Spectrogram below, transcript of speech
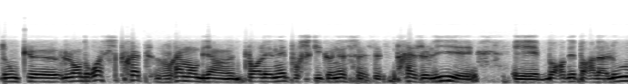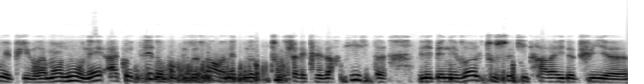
Donc euh, l'endroit s'y prête vraiment bien. Port-l'Aîné, pour ceux qui connaissent, c'est très joli et, et, bordé par la Loue. Et puis vraiment, nous, on est à côté. Donc en plus de ça, on va mettre notre touche avec les artistes, les bénévoles, tous ceux qui travaillent depuis euh,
